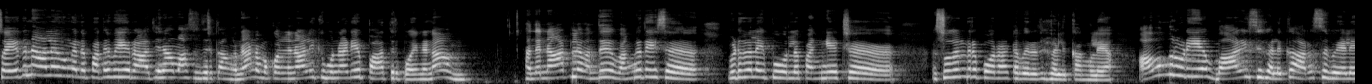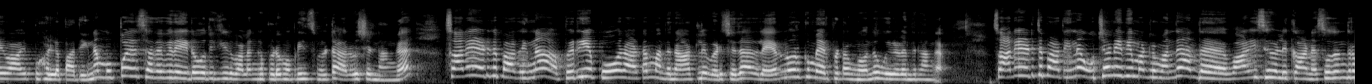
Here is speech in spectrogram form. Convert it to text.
ஸோ எதனால இவங்க அந்த பதவியை ராஜினாமா செஞ்சுருக்காங்கன்னா நம்ம கொஞ்ச நாளைக்கு முன்னாடியே பார்த்துருப்போம். என்னன்னா அந்த நாட்டில் வந்து வங்கதேச விடுதலை போரில் பங்கேற்ற சுதந்திர போராட்ட வீரர்கள் இருக்காங்க இல்லையா? அவங்களுடைய வாரிசுகளுக்கு அரசு வேலை வாய்ப்புகளில் பார்த்தீங்கன்னா முப்பது சதவீத இடஒதுக்கீடு வழங்கப்படும் அப்படின்னு சொல்லிட்டு அறிவிச்சிருந்தாங்க. ஸோ அதை எடுத்து பார்த்தீங்கன்னா பெரிய போராட்டம் அந்த நாட்டில் வெடிச்சது. அதில் இரநூறுக்கும் மேற்பட்டவங்க வந்து உயிரிழந்துட்டாங்க. ஸோ அதை எடுத்து பார்த்தீங்கன்னா உச்சநீதிமன்றம் வந்து அந்த வாரிசுகளுக்கான சுதந்திர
